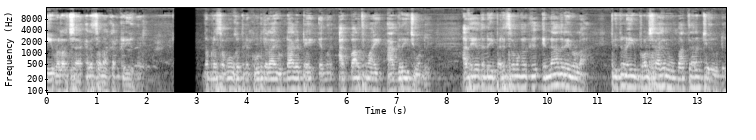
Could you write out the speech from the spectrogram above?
ഈ വളർച്ച കരസ്ഥമാക്കാൻ കഴിയുന്നത്. നമ്മുടെ സമൂഹത്തിന് കൂടുതലായി ഉണ്ടാകട്ടെ എന്ന് ആത്മാർത്ഥമായി ആഗ്രഹിച്ചുകൊണ്ട് അദ്ദേഹത്തിന്റെ ഈ പരിശ്രമങ്ങൾക്ക് എല്ലാ നിലയിലുള്ള പിന്തുണയും പ്രോത്സാഹനവും വാഗ്ദാനം ചെയ്തുകൊണ്ട്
